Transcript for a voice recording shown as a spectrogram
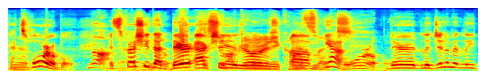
That's Yeah. horrible. No, Especially yeah, that they're actually superiority um, yeah, horrible. they're legitimately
